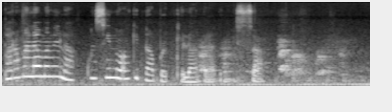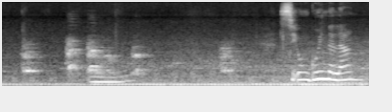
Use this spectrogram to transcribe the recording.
para malaman nila kung sino ang kidnapper, kailangan pa natin ng isa. Hmm. Si Unggoy na lang.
